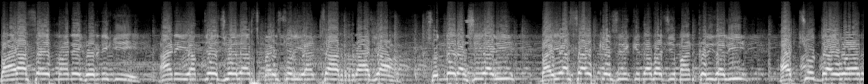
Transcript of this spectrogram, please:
बाळासाहेब माने गर्णिकी आणि एमजे ज्वेलर्स म्हैसूर यांचा राजा. सुंदर अशी गाडी बाह्यासाहेब केसरी किताबाची मानकरी झाली. अच्युत ड्रायव्हर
